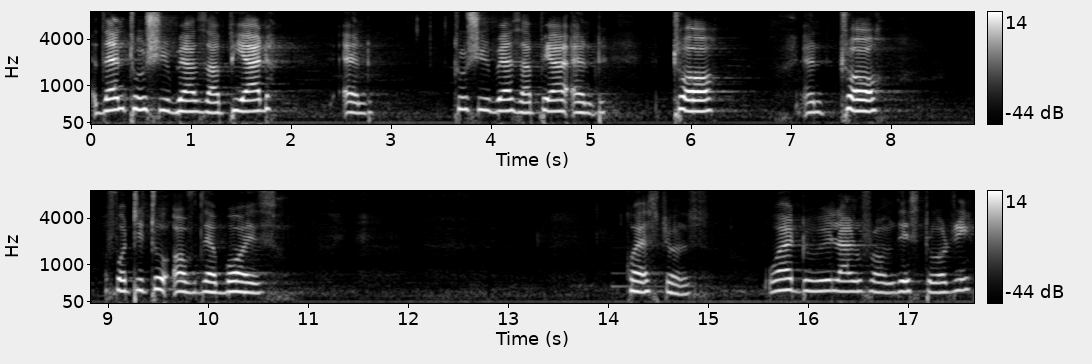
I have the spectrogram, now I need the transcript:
Then two she bears appeared, and two she bears appeared and tore and tore forty-two of the boys. Questions. What do we learn from this story?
